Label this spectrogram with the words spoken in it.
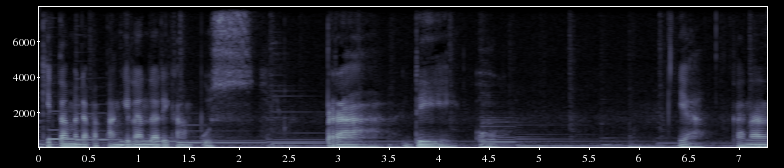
kita mendapat panggilan dari kampus Pradeo ya karena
